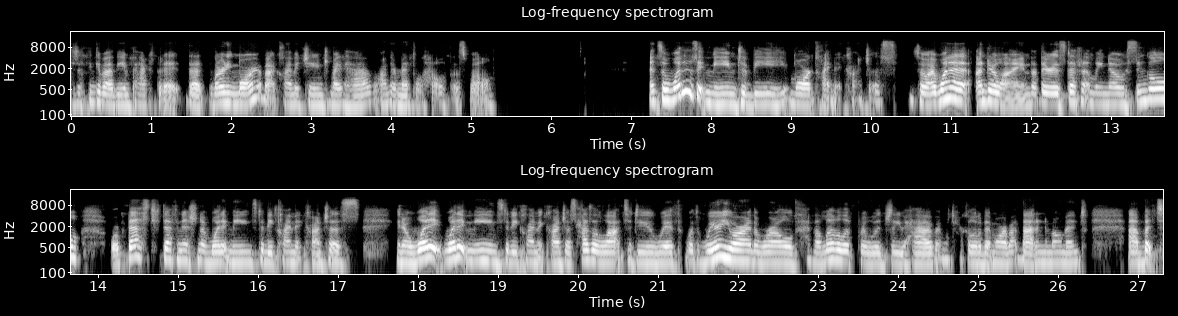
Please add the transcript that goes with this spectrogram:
to think about the impact that it, that learning more about climate change might have on their mental health as well. And so, what does it mean to be more climate conscious? So, I want to underline that there is definitely no single or best definition of what it means to be climate conscious. You know, what it what it means to be climate conscious has a lot to do with with where you are in the world, and the level of privilege that you have, and we'll talk a little bit more about that in a moment. Uh, but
